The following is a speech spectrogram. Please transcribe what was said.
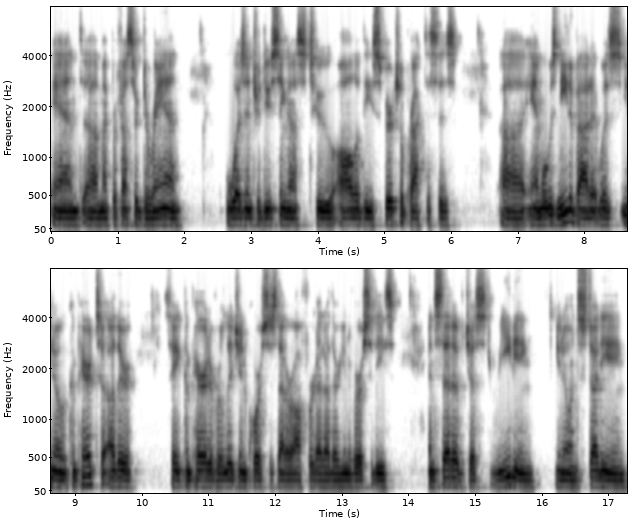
And uh, my professor Duran was introducing us to all of these spiritual practices. Uh, and what was neat about it was, you know, compared to other say, comparative religion courses that are offered at other universities, instead of just reading, you know, and studying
